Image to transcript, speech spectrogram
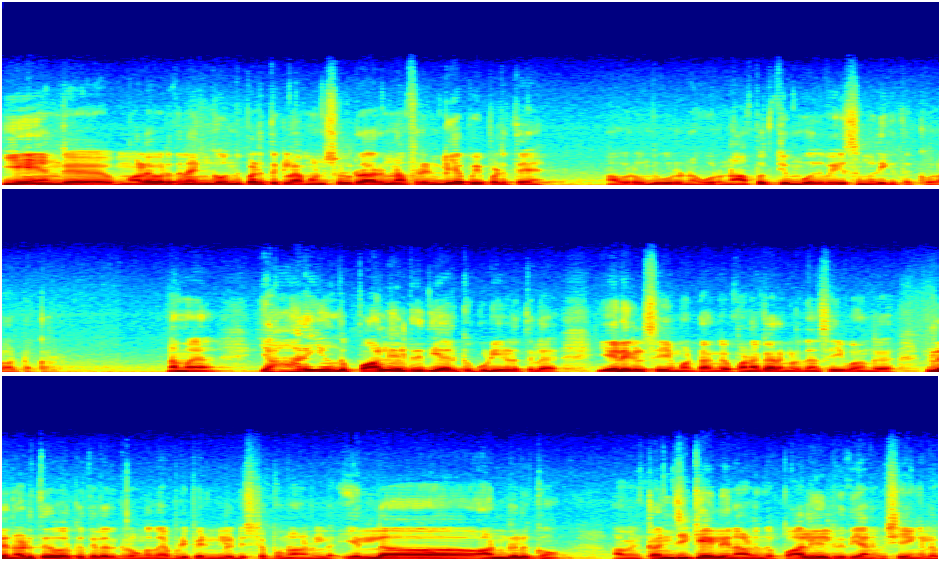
ஏன் அங்கே மழை வருதுன்னா இங்கே வந்து படுத்துக்கலாமான்னு சொல்கிறாருன்னு நான் ஃப்ரெண்ட்லியாக போய் படுத்தேன். அவர் வந்து ஒரு நா- ஒரு நாற்பத்தி ஒம்பது வயசு மதிக்கத்தக்க ஒரு ஆட்டோக்காரர். நம்ம யாரையும் இந்த பாலியல் ரீதியாக இருக்கக்கூடிய இடத்துல ஏழைகள் செய்ய மாட்டாங்க பணக்காரங்கள் தான் செய்வாங்க இல்லை நடுத்தர வர்க்கத்தில் இருக்கிறவங்க தான் இப்படி பெண்களை டிஸ்டர்ப் பண்ணுவாங்க இல்லை. எல்லா ஆண்களுக்கும் அவன் கஞ்சிக்கே இல்லைனாலும் இந்த பாலியல் ரீதியான விஷயங்களை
